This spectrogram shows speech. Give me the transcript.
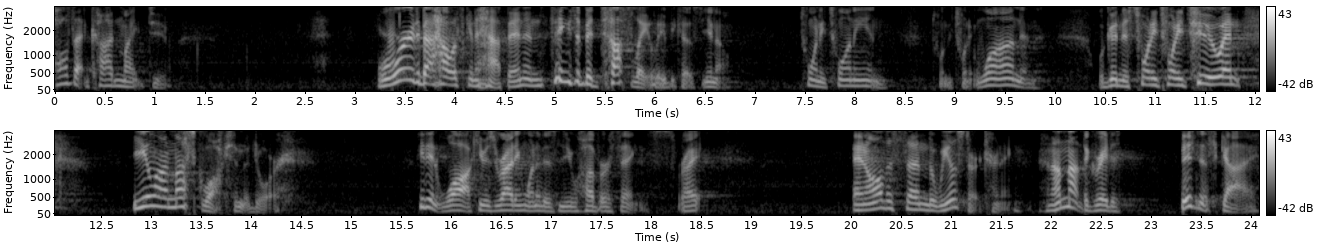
all that God might do. We're worried about how it's going to happen, and things have been tough lately because, you know, 2020 and 2021, and, well, goodness, 2022. And Elon Musk walks in the door. He didn't walk, he was riding one of his new hover things, right? And all of a sudden, the wheels start turning. And I'm not the greatest business guy.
